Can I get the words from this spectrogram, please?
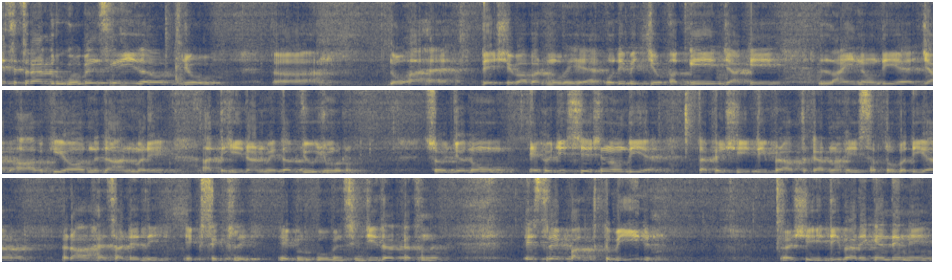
ਇਸੇ ਤਰ੍ਹਾਂ ਗੁਰੂ ਗੋਬਿੰਦ ਸਿੰਘ ਜੀ ਦਾ ਜੋ ਅਹ, ਦੋਹਾ ਹੈ ਦੇਸ਼ ਸੇਵਾ ਮੋਹੇ ਹੈ ਉਹਦੇ ਵਿੱਚ ਅੱਗੇ ਜਾ ਕੇ ਲਾਈਨ ਆਉਂਦੀ ਹੈ ਜਬ ਆਪ ਕੀ ਔਰ ਨਿਦਾਨ ਮਰੇ ਅਤ ਹੀ ਰਣ ਮੇ ਤਬ ਜੂਝ ਮਰੋ। ਸੋ ਜਦੋਂ ਇਹੋ ਜੀ ਸਿਚੁਏਸ਼ਨ ਆਉਂਦੀ ਹੈ, ਤਾਂ ਫਿਰ ਸ਼ਹੀਦੀ ਪ੍ਰਾਪਤ ਕਰਨਾ ਹੀ ਸਭ ਤੋਂ ਵਧੀਆ ਰਾਹ ਹੈ ਸਾਡੇ ਲਈ, ਇੱਕ ਸਿੱਖ ਲਈ, ਇਹ ਗੁਰੂ ਗੋਬਿੰਦ ਸਿੰਘ ਜੀ ਦਾ ਕਥਨ ਹੈ। ਇਸ ਤਰ੍ਹਾਂ ਭਗਤ ਕਬੀਰ ਸ਼ਹੀਦੀ ਬਾਰੇ ਕਹਿੰਦੇ ਨੇ,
